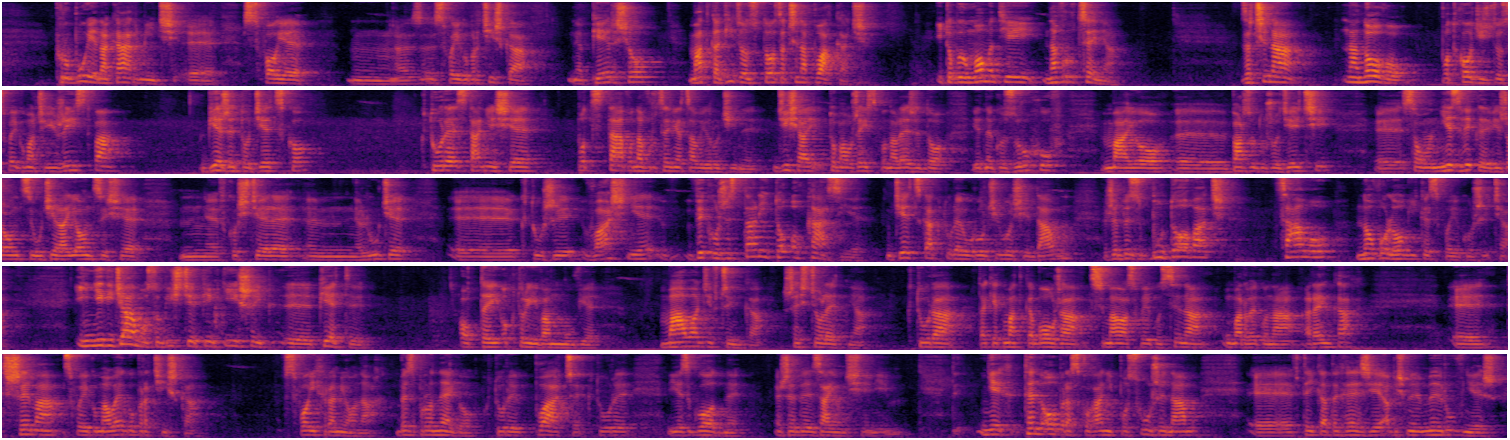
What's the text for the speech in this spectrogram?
próbuje nakarmić e, swoje, mm, swojego braciszka e, piersią, matka widząc to zaczyna płakać. I to był moment jej nawrócenia. Zaczyna na nowo podchodzić do swojego macierzyństwa, bierze to dziecko, które stanie się podstawą nawrócenia całej rodziny. Dzisiaj to małżeństwo należy do jednego z ruchów, mają e, bardzo dużo dzieci, e, są niezwykle wierzący, udzielający się mm, w kościele em, ludzie, e, którzy właśnie wykorzystali to okazję dziecka, które urodziło się Down, żeby zbudować całą nową logikę swojego życia. I nie widziałam osobiście piękniejszej piety od tej, o której Wam mówię. Mała dziewczynka, sześcioletnia, która, tak jak Matka Boża trzymała swojego syna umarłego na rękach, y, trzyma swojego małego braciszka w swoich ramionach, bezbronnego, który płacze, który jest głodny, żeby zająć się nim. Niech ten obraz, kochani, posłuży nam e, w tej katechezie, abyśmy my również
